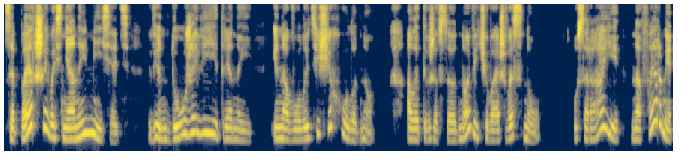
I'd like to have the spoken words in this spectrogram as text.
це перший весняний місяць. Він дуже вітряний, і на вулиці ще холодно, але ти вже все одно відчуваєш весну. У сараї на фермі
